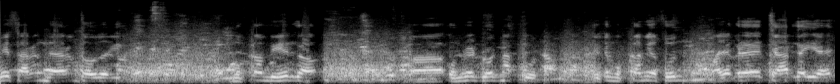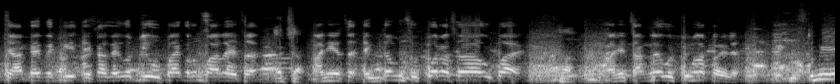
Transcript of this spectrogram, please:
मी सारंग दयाराम चौधरी मुक्काम विहीरगाव अं, उमरेड रोड नागपूर. तिथे मुक्कामी असून माझ्याकडे चार गायी आहेत. चार गायीपैकी एका गायीवर मी उपाय करून पाहिला याचा. अच्छा. आणि याचा एकदम सुपर असा उपाय हा. आणि चांगल्या गोष्टी मला कळल्या. तुम्ही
